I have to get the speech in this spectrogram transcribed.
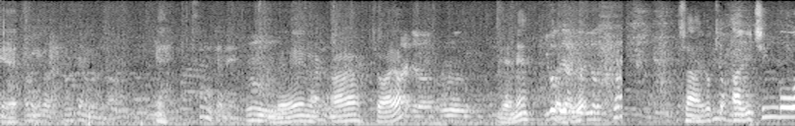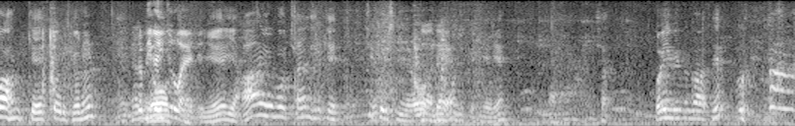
예. 예. 음. 네, 네. 아, 좋아요. 네네. 이거 자, 그냥 이거. 자 이렇게. 아 이 친구와 함께 또 이렇게 오늘 그럼 네가 이쪽으로 와야지. 예 예. 아 이거 뭐 자연스럽게 찍고 있습니다 내가 꺼줄게. 예예. 자 보이고 있는 것 같아요?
